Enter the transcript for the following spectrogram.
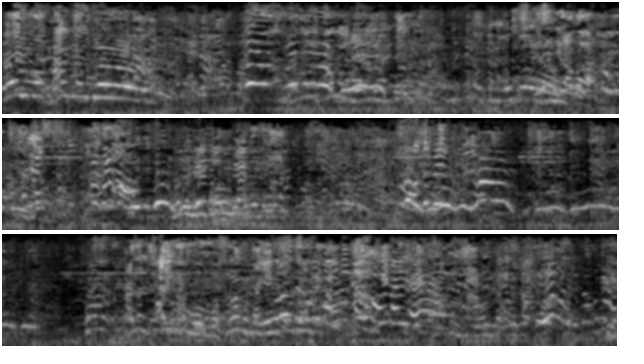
哎，我看见去。这是你那个？还他有个没没事那个戴眼镜。天！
